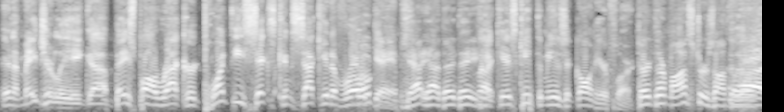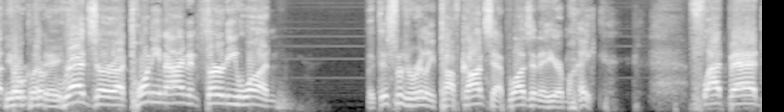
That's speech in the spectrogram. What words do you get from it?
in a Major League uh, Baseball record 26 consecutive road, games. Yeah, yeah. They just keep the music going here, Floor. they're they're monsters on the road. Uh, the, the, Oakland the. Reds are uh, 29 and 31. Like this was a really tough concept, wasn't it? Here, Mike. Flatbed,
